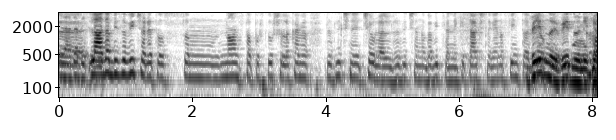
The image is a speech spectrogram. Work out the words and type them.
Lada Bizovič. Lada Bizovičare, to sem non-stop poslušala, kaj imajo različne čevlje ali različne nogavice ali nekaj takšnega. eno finto je Vedno bilo. je, vedno je nekaj.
